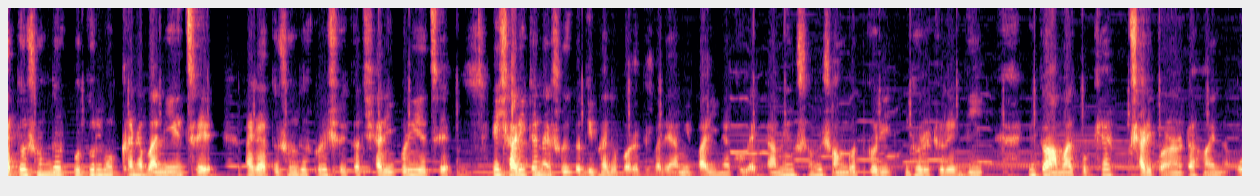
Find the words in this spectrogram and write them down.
এত সুন্দর পুতুল মুখখানা বানিয়েছে আর এত সুন্দর করে সৈকত শাড়ি পরিয়েছে এই শাড়িটা না সৈকতই ভালো পরাতে পারে, আমি পারি না খুব একটা। আমি ওর সঙ্গে সঙ্গত করি, ধরে ধরে দিই। কিন্তু আমার পক্ষে আর শাড়ি পরানোটা হয় না। ও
